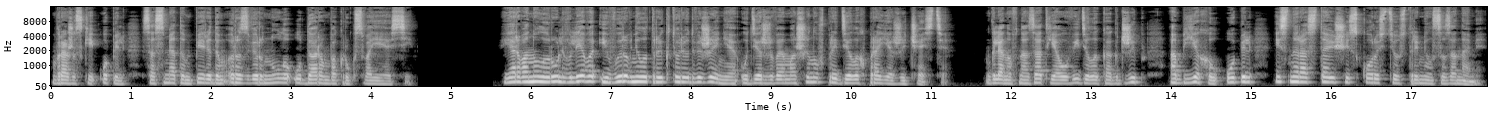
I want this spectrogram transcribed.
Вражеский «Опель» со смятым передом развернуло ударом вокруг своей оси. Я рванула руль влево и выровняла траекторию движения, удерживая машину в пределах проезжей части. Глянув назад, я увидела, как джип объехал «Опель» и с нарастающей скоростью устремился за нами.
